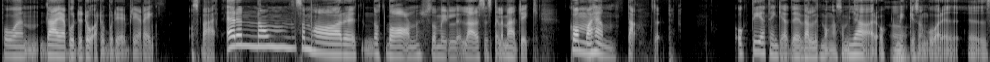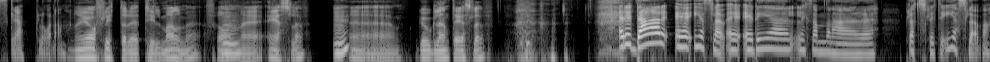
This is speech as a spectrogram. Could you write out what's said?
på en, där jag bodde då, då bodde jag i Bredäng. Och så bara, är det någon som har något barn som vill lära sig spela Magic? Kom och hämta, typ. Och det tänker jag att det är väldigt många som gör och Ja. mycket som går i, i skräplådan. När jag flyttade till Malmö från eh, Eslöv, Mm. eh, googla inte Eslöv, Är det där eh, Eslöv, är, är det liksom den här eh, plötsligt i Eslöv va?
